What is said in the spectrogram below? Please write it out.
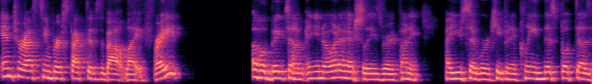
interesting perspectives about life, right? Oh, big time. And you know what? Actually, is very funny how you said we're keeping it clean. This book does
